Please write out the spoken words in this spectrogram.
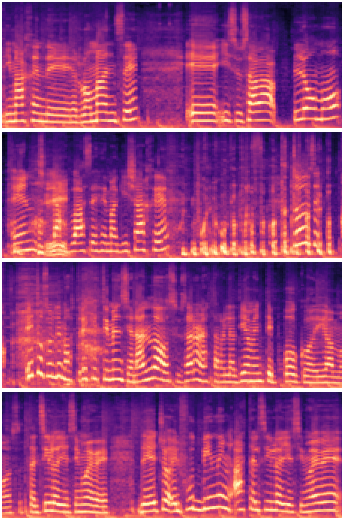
imagen de romance. Eh, y se usaba plomo en Sí. las bases de maquillaje. Boludo, por favor. Todos estos últimos tres que estoy mencionando se usaron hasta relativamente poco, digamos, hasta el siglo XIX. De hecho, el food binding hasta el siglo XIX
